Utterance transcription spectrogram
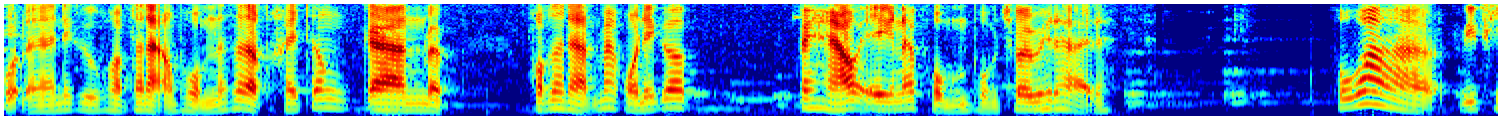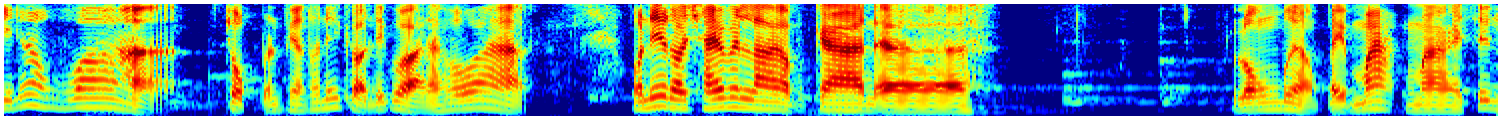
กดอะไรนะนี่คือความถนัดของผมนะสำหรับใครต้องการแบบความถนัดมากกว่านี้ก็ไปหาเอาเองนะผมผมช่วยไม่ได้นะเพราะว่า VP น่าว่าจบเป็นเพียงเท่านี้ก่อนดีกว่านะเพราะว่า วันนี้เราใช้เวลากับการเอ่อลงเมืองไปมากมาย ซึ่ง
